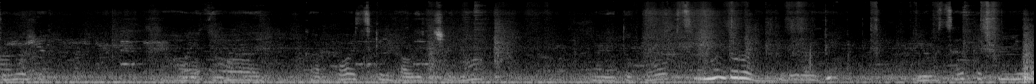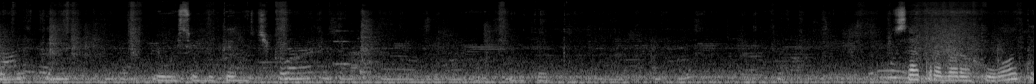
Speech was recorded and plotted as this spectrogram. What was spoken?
теж. Карпатський, Галичина. У тут хлопці. Ну, дорогі, дорогі. І оце такі йогурти. І ось у бутилочках. Все треба рахувати,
